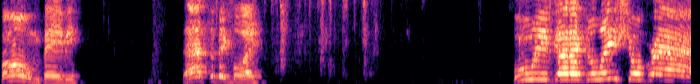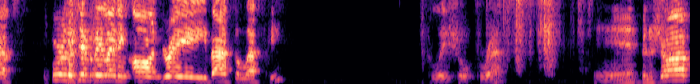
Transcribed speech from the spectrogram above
Boom, baby. That's a big boy. We've got a Glacial Graphs for the Tampa Bay Lightning, Andrei Vasilevskiy. Glacial Graphs. And finish off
